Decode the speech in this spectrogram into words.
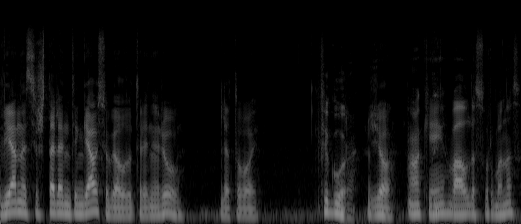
vienas iš talentingiausių gal trenerių Lietuvoje. Figūra. Jo, Ok, Valdas Urbanas.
